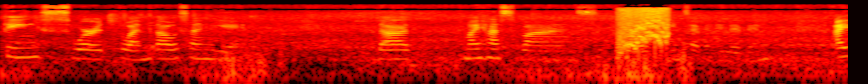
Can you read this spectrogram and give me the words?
things worth 1,000 yen that my husband's likes in 7-Eleven. I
